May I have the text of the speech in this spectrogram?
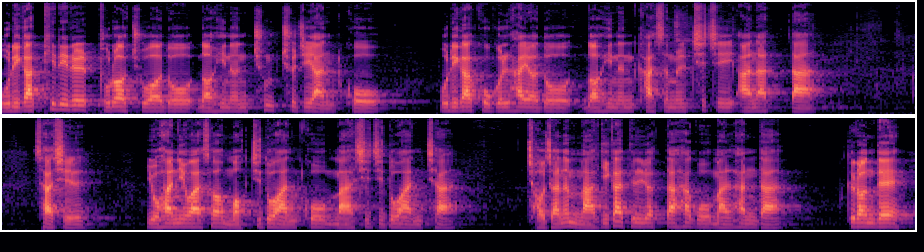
우리가 피리를 불어 주어도 너희는 춤추지 않고 우리가 곡을 하여도 너희는 가슴을 치지 않았다. 사실 요한이 와서 먹지도 않고 마시지도 않자 저자는 마귀가 들렸다 하고 말한다. 그런데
